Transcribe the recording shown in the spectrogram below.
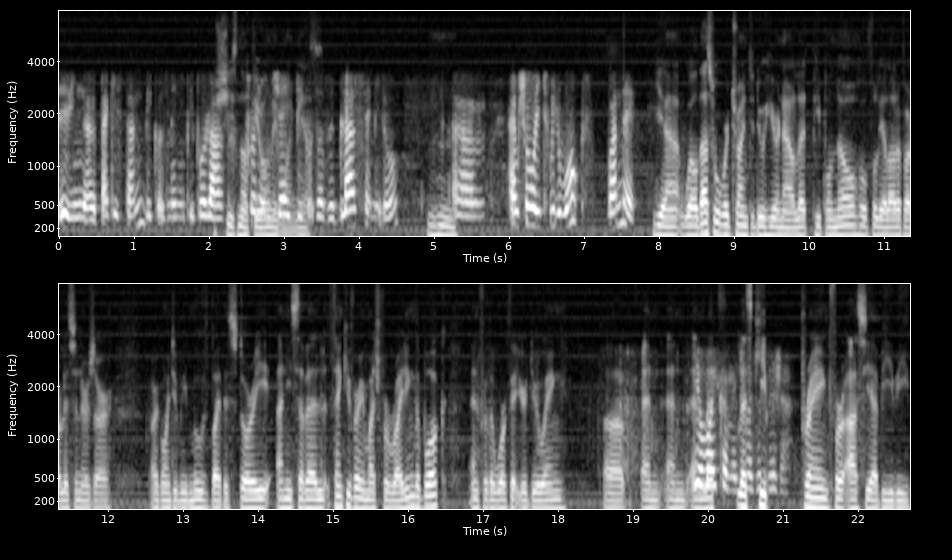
uh, in uh, Pakistan, because many people are She's not the only jail one, because yes. of the blasphemy law. Mhm. Um, I'm sure it will work one day. Yeah, well, that's what we're trying to do here now. Let people know. Hopefully, a lot of our listeners are are going to be moved by this story. Anne-Isabelle, thank you very much for writing the book and for the work that you're doing. Uh, and and, and You're let's, welcome. It let's keep pleasure. praying for Asia Bibi.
